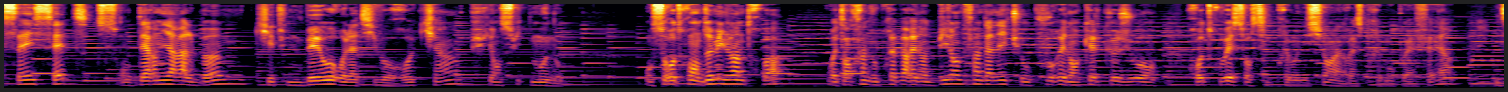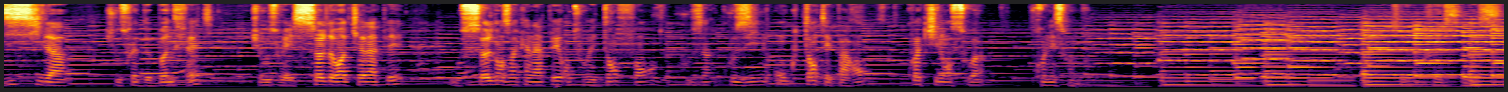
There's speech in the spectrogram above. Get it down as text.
Say 7, son dernier album, qui est une BO relative au requin, puis ensuite mono. On se retrouve en 2023. On est en train de vous préparer notre bilan de fin d'année que vous pourrez dans quelques jours retrouver sur le site Prémonition à l'adresse prémo.fr. D'ici là, je vous souhaite de bonnes fêtes, que vous soyez seul devant votre canapé ou seul dans un canapé entouré d'enfants, de cousins, cousines, oncles, tantes et parents. Quoi qu'il en soit, prenez soin de vous. Christ.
